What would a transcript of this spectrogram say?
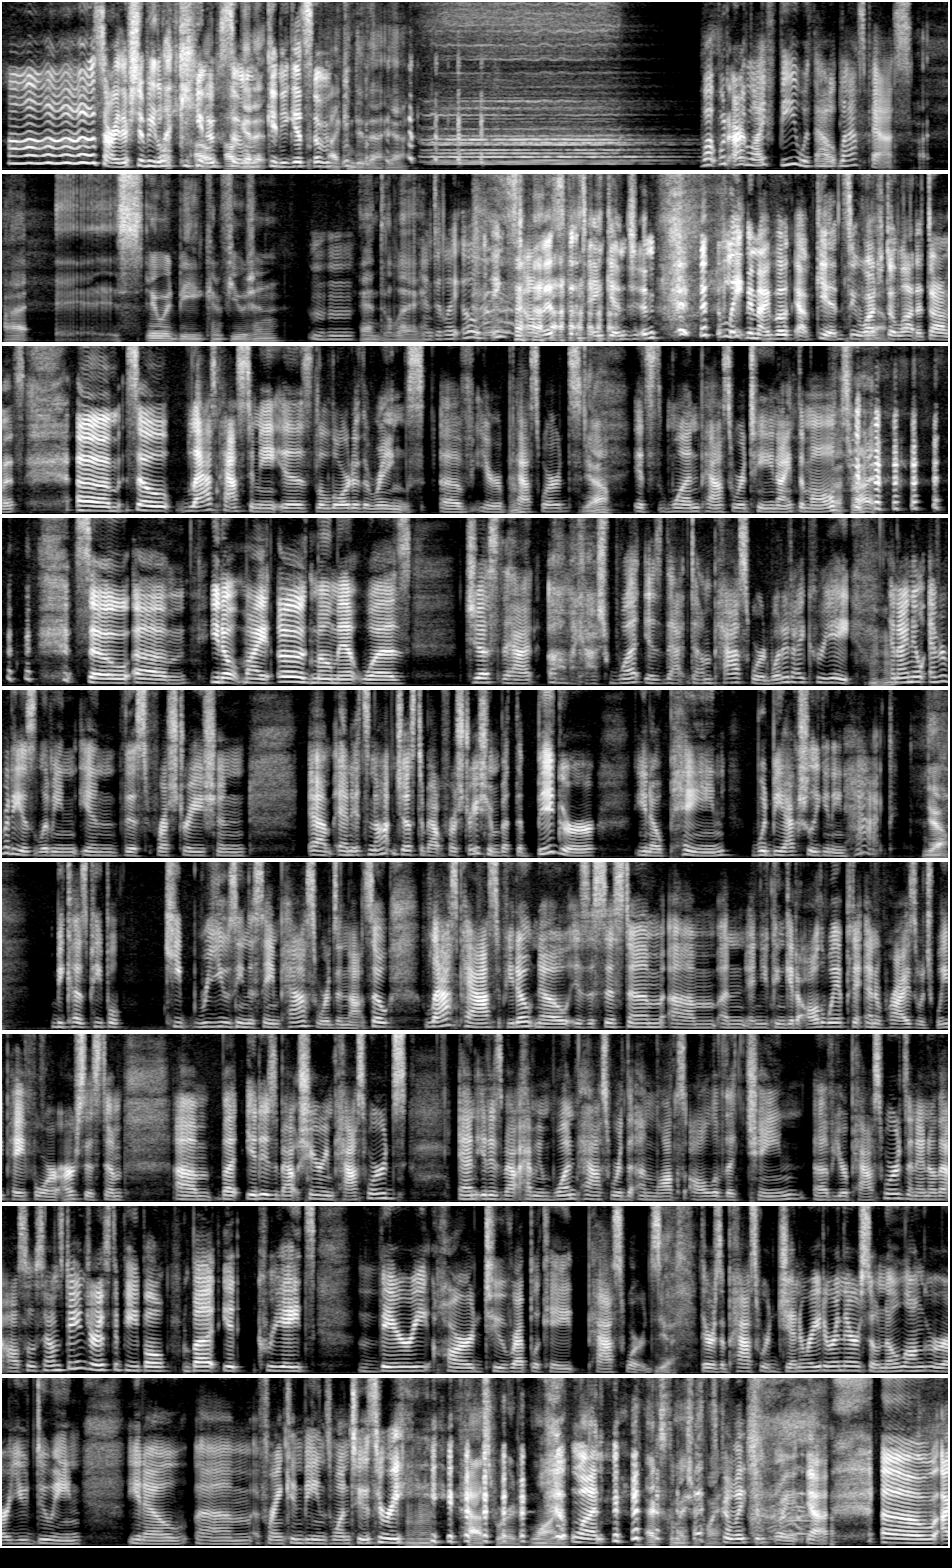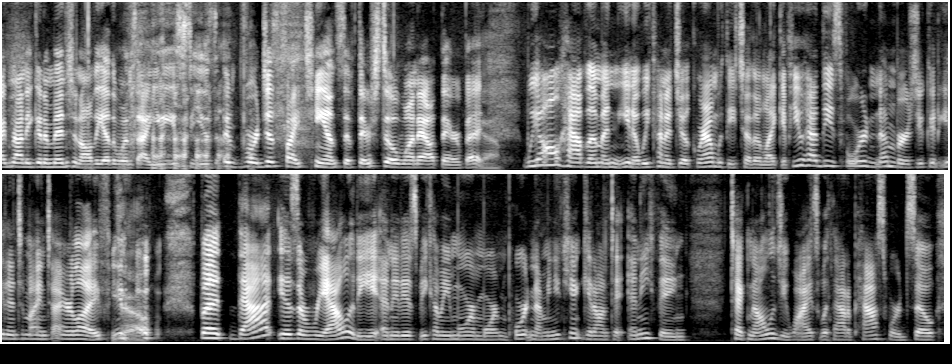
Uh, sorry, there should be like, you I'll- know, I'll some. get it. Can you get some? I can do that. Yeah. What would our life be without LastPass? I, it's, it would be confusion and delay. Mm-hmm. And delay. Oh, thanks, Thomas, the tank engine. Leighton and I both have kids who watched Yeah. a lot of Thomas. Um, so, LastPass to me is the Lord of the Rings of your passwords. yeah, It's one password to unite them all. that's right. So, um, you know, my ugh moment was just that, oh my gosh, what is that dumb password? What did I create? And I know everybody is living in this frustration. Um, and it's not just about frustration, but the bigger, you know, pain would be actually getting hacked yeah. because people keep reusing the same passwords and not. So LastPass, if you don't know, is a system, um, and, and you can get it all the way up to enterprise, which we pay for our system. Um, but it is about sharing passwords. And it is about having one password that unlocks all of the chain of your passwords. And I know that also sounds dangerous to people, but it creates very hard to replicate passwords. Yes. There's a password generator in there, so no longer are you doing, you know, um, Frankenbeans one two three, Password one one exclamation point. exclamation point. Yeah, um, I'm not even going to mention all the other ones I used to use for just by chance if there's still one out there. But Yeah. we all have them, and you know, we kind of joke around with each other like, if you had these four numbers, you could get into my entire life. You Yeah. know, but that is a reality, and it is becoming more and more important. I mean, you can't get onto anything technology wise without a password. So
